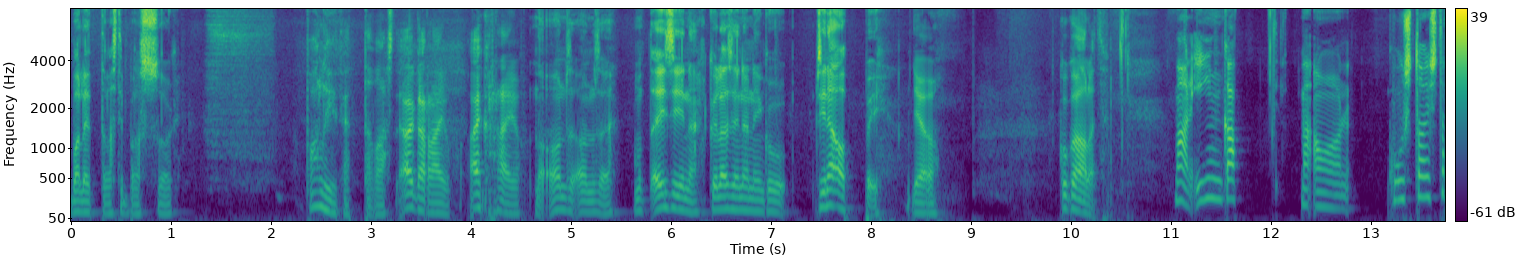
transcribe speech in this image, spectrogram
valitettavasti bassoakin. Valitettavasti. Aika raju. Aika raju. No on se, on se. Mutta ei siinä. Kyllä siinä niinku, siinä oppii. Joo. Kuka olet? Mä oon Inka. Mä oon 16,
